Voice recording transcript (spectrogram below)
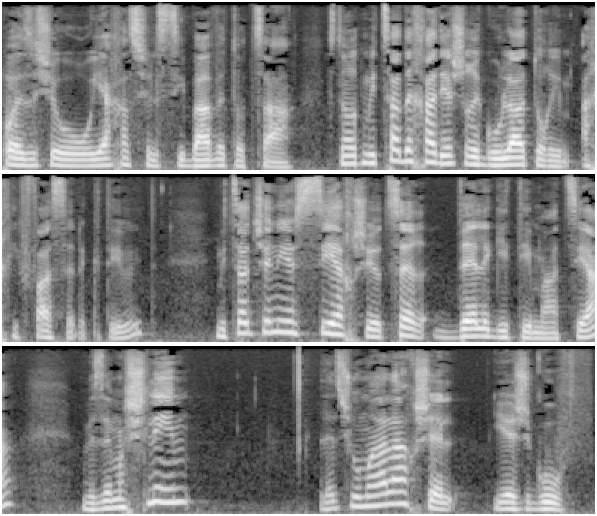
פה איזשהו יחס של סיבה ותוצאה. זאת אומרת, מצד אחד יש רגולטורים, אכיפה סלקטיבית, מצד שני יש שיח שיוצר דה-לגיטימציה, וזה משלים לאיזשהו מהלך של יש גוף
